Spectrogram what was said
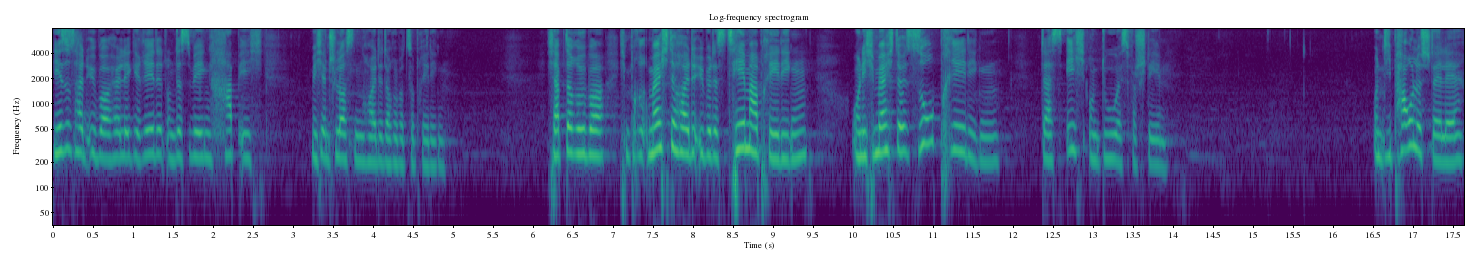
Jesus hat über Hölle geredet und deswegen habe ich mich entschlossen, heute darüber zu predigen. Ich habe darüber, ich möchte heute über das Thema predigen und ich möchte so predigen, dass ich und du es verstehen. Und die Paulusstelle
